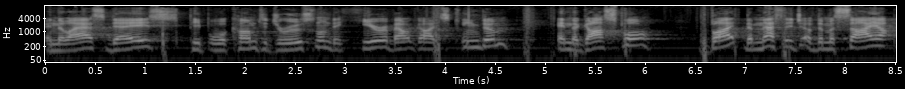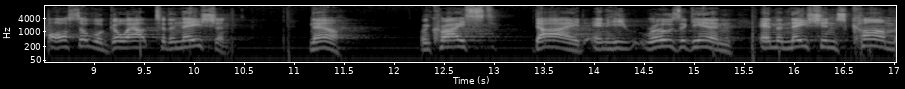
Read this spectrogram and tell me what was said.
In the last days, people will come to Jerusalem to hear about God's kingdom and the gospel, but the message of the Messiah also will go out to the nation. Now, when Christ died and he rose again, and the nations come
